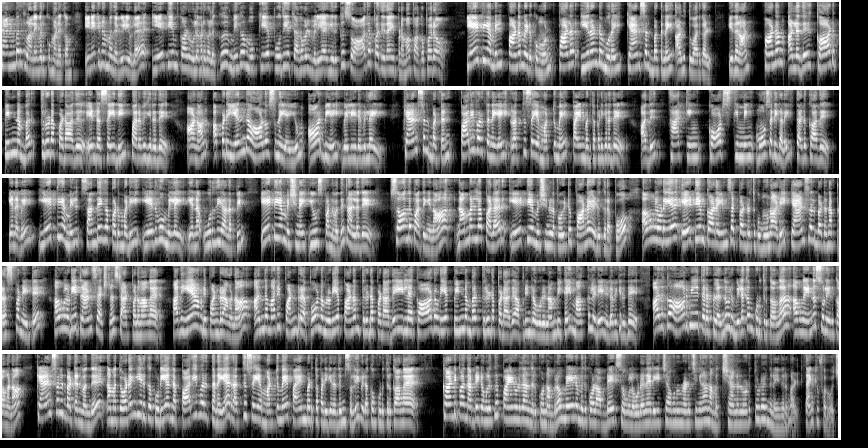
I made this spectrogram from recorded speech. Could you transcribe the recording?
நண்பர்கள் அனைவருக்கும் வணக்கம். இன்னைக்கு நம்ம இந்த வீடியோல ஏடிஎம் கார்டு உள்ளவர்களுக்கு மிக முக்கிய புதிய தகவல் வெளியாகி இருக்கு. ஸோ அதை பத்தி தான் இப்போ நம்ம பார்க்க போறோம். ஏடிஎம்மில் பணம் எடுக்கும் முன் பலர் இரண்டு முறை கேன்சல் பட்டனை அழுத்துவார்கள். இதனால் பணம் அல்லது கார்டு பின் நம்பர் திருடப்படாது என்ற செய்தி பரவுகிறது. ஆனால் அப்படி எந்த ஆலோசனையையும் ஆர்பிஐ வெளியிடவில்லை. கேன்சல் பட்டன் பரிவர்த்தனையை ரத்து செய்ய மட்டுமே பயன்படுத்தப்படுகிறது. அது ஹேக்கிங் கார்ட் ஸ்கிம்மிங் மோசடிகளை தடுக்காது. எனவே ஏடிஎம்மில் சந்தேகப்படும்படி எதுவும் இல்லை என உறுதியான பின் ஏடிஎம் மிஷினை யூஸ் பண்ணுவது நல்லது. ஸோ வந்து பார்த்தீங்கன்னா நம்மள பலர் ஏடிஎம் மிஷினில் போயிட்டு பணம் எடுக்கிறப்போ அவங்களுடைய ஏடிஎம் கார்டை இன்சர்ட் பண்ணுறதுக்கு முன்னாடி கேன்சல் பட்டனை ப்ரெஸ் பண்ணிவிட்டு அவங்களுடைய டிரான்சாக்ஷனை ஸ்டார்ட் பண்ணுவாங்க. அது ஏன் அப்படி பண்ணுறாங்கன்னா அந்த மாதிரி பண்ணுறப்போ நம்மளுடைய பணம் திருடப்படாது இல்லை கார்டுடைய பின் நம்பர் திருடப்படாது அப்படின்ற ஒரு நம்பிக்கை மக்களிடையே நிலவுகிறது. அதுக்கு ஆர்பிஐ தரப்புலேருந்து ஒரு விளக்கம் கொடுத்துருக்காங்க. அவங்க என்ன சொல்லியிருக்காங்கன்னா கேன்சல் பட்டன் வந்து நம்ம தொடங்கி இருக்கக்கூடிய அந்த பரிவர்த்தனையை ரத்து செய்ய மட்டுமே பயன்படுத்தப்படுகிறதுன்னு சொல்லி விளக்கம் கொடுத்துருக்காங்க. கண்டிப்பாக இந்த அப்டேட் உங்களுக்கு பயனுள்ளதாக இருந்திருக்கும் நம்புகிறோம் மேலும் இது போல் அப்டேட்ஸ் உங்களை உடனே ரீச் ஆகணும்னு நினச்சிங்கன்னா நம்ம சேனலோட தொடர்ந்து இணைந்திருங்கள். தேங்க்யூ ஃபார் வாட்சிங்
